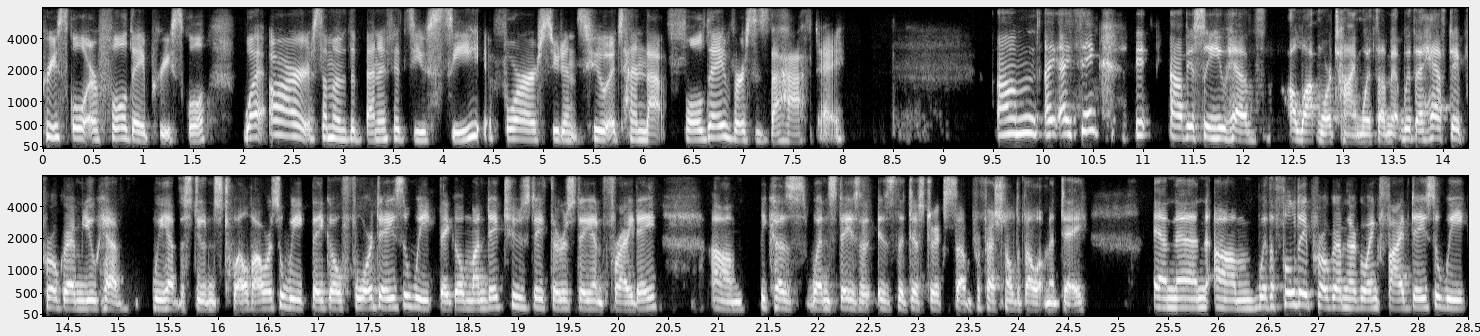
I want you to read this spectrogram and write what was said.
preschool or full day preschool. What are some of the benefits you see for our students who attend that full day versus the half day? Um, I, I, think it, obviously you have a lot more time with them. With a half day program, you have we have the students 12 hours a week. They go four days a week. They go Monday, Tuesday, Thursday, and Friday um, because Wednesdays is the district's um, professional development day. And then um, with a full day program, they're going five days a week.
